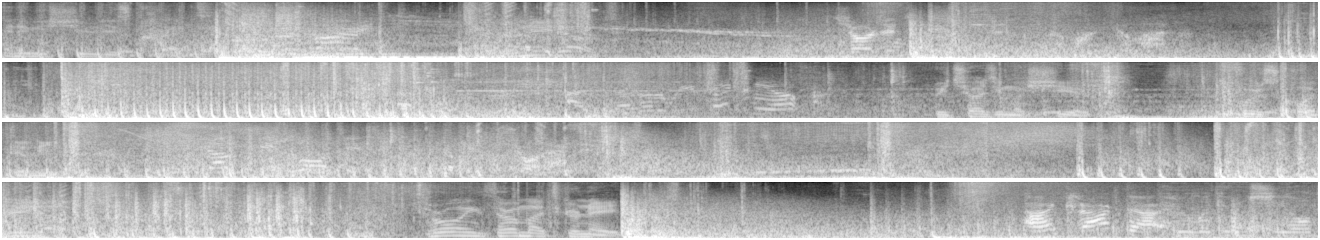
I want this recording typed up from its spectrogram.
Enemy shield is cracked. Grenade out. Sergeant? Recharging my shield. Full squad elite. Shot at. Out. Throwing thermite grenade. I cracked that hooligan shield.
